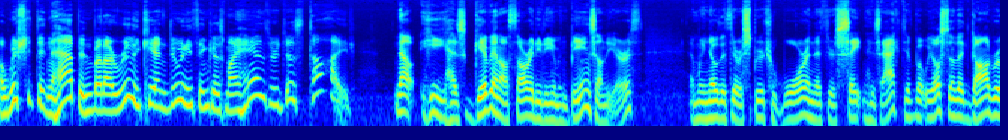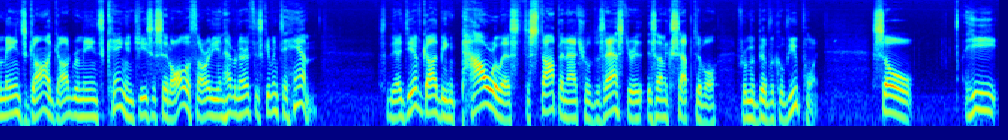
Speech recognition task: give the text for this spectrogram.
I wish it didn't happen, but I really can't do anything because my hands are just tied. Now, he has given authority to human beings on the earth, and we know that there is spiritual war and that there's Satan who's active, but we also know that God remains God, God remains king, and Jesus said all authority in heaven and earth is given to him. So the idea of God being powerless to stop a natural disaster is unacceptable from a biblical viewpoint. So he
